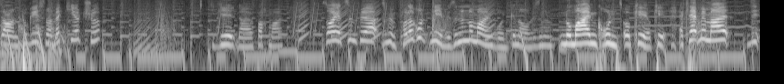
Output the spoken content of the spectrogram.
So, und du gehst mal weg hier. Tschö. Die Gegner einfach mal. So, jetzt sind wir, sind wir im Vordergrund? Ne, wir sind im normalen Grund. Genau, wir sind im normalen Grund. Okay, okay. Erklärt mir mal die,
